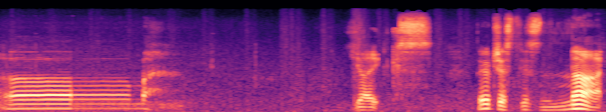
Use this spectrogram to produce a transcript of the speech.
Um... Yikes. There just is not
